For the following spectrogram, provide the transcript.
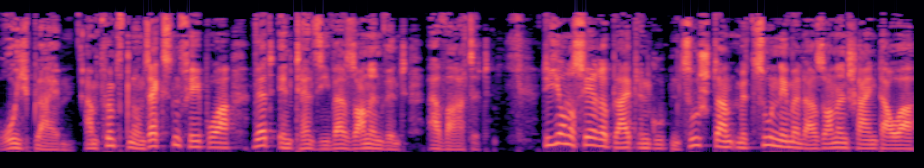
ruhig bleiben. Am 5. und 6. Februar wird intensiver Sonnenwind erwartet. Die Ionosphäre bleibt in gutem Zustand. Mit zunehmender Sonnenscheindauer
